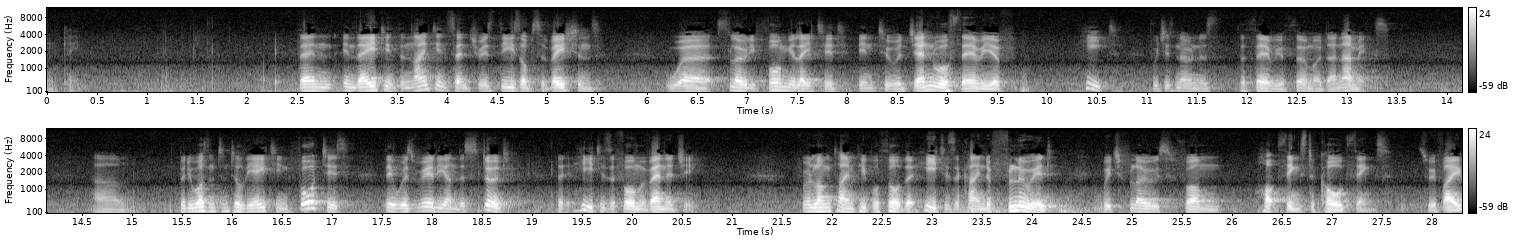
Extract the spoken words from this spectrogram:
Okay. okay. Then in the 18th and 19th centuries, these observations were slowly formulated into a general theory of heat, which is known as the theory of thermodynamics. Um, but it wasn't until the 1840s that it was really understood that heat is a form of energy. For a long time, people thought that heat is a kind of fluid which flows from hot things to cold things. So if I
